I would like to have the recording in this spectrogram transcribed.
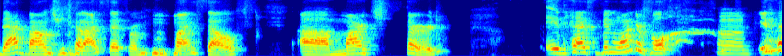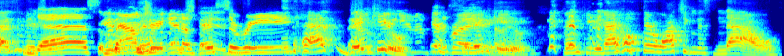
that boundary that i set for myself uh march 3rd it has been wonderful Uh, it has been Yes, It- boundary anniversary. it has thank Boundary you anniversary. thank you thank you and i hope they're watching this now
